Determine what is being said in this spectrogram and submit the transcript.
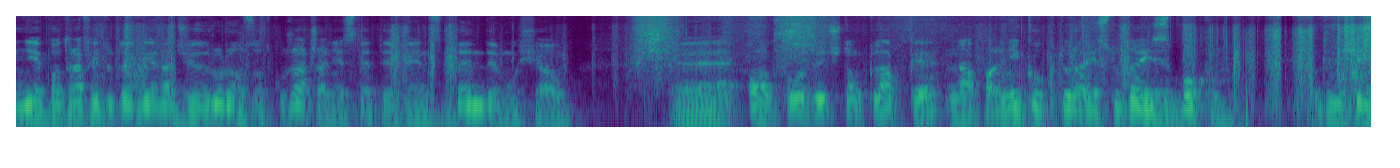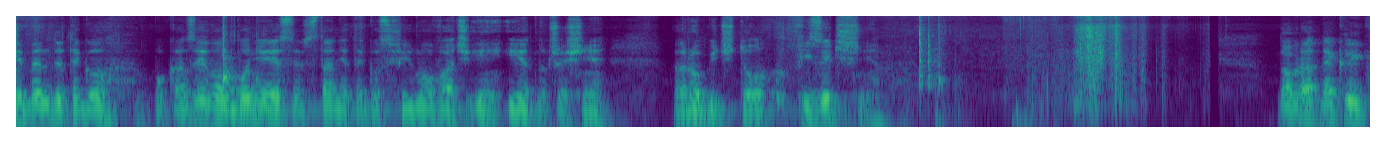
Nie potrafię tutaj wjechać rurą z odkurzacza niestety, więc będę musiał otworzyć tą klapkę na palniku, która jest tutaj z boku. Oczywiście nie będę tego pokazywał, bo nie jestem w stanie tego sfilmować i jednocześnie robić to fizycznie. Dobra, deklik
